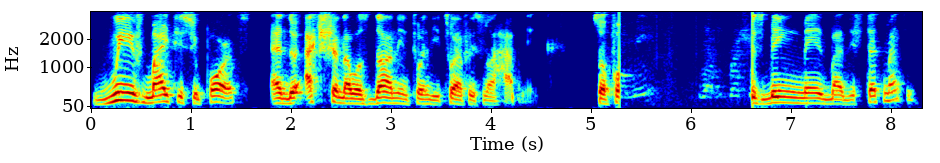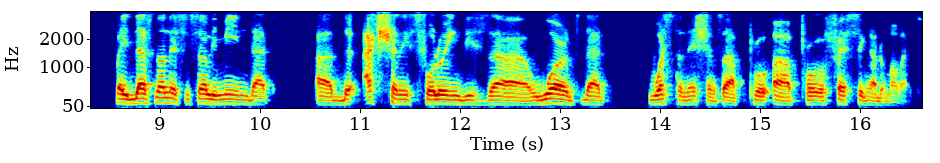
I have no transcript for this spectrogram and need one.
with mighty support, and the action that was done in 2012 is not happening. So for me, pressure is being made by the statement, but it does not necessarily mean that uh, the action is following these uh, words that Western nations are, pro are professing at the moment.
